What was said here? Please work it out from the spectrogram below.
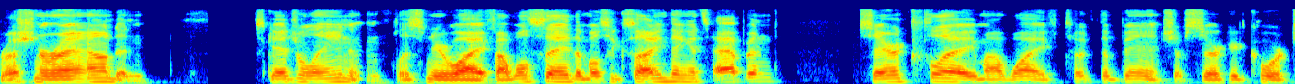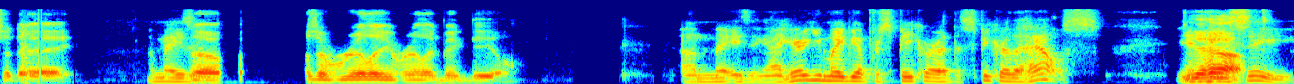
rushing around and scheduling and listening to your wife. I will say the most exciting thing that's happened. Sarah Clay, my wife, took the bench of circuit court today. Amazing. So it was a really, really big deal. Amazing. I hear you may be up for speaker at the Speaker of the House in Yeah. DC.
